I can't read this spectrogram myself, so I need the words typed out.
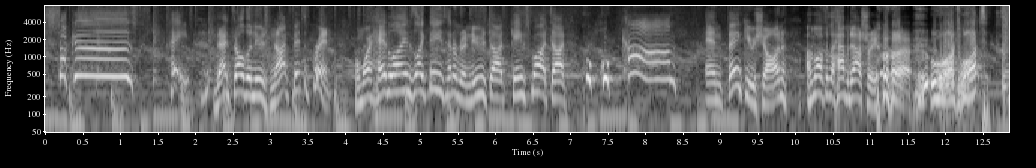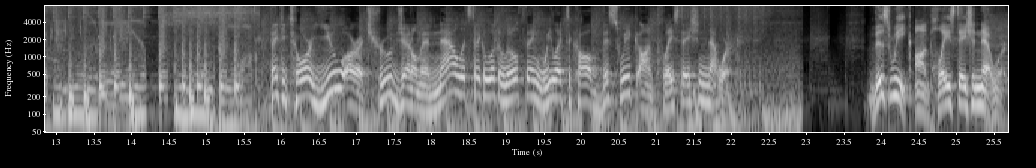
Suckers! Hey, that's all the news not fit to print. For more headlines like these, head over to news.gamespot.com. And thank you, Sean. I'm off to the haberdashery. what, what? Thank you, Tor. You are a true gentleman. Now let's take a look at a little thing we like to call This Week on PlayStation Network. This week on PlayStation Network,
